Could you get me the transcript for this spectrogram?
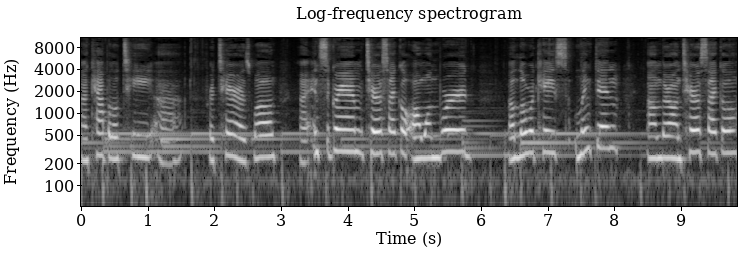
uh, capital T. Uh, for Terra as well. Uh, Instagram, TerraCycle, all one word, a lowercase. LinkedIn, um, they're on TerraCycle,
